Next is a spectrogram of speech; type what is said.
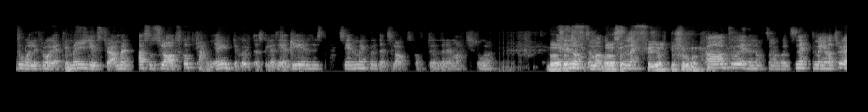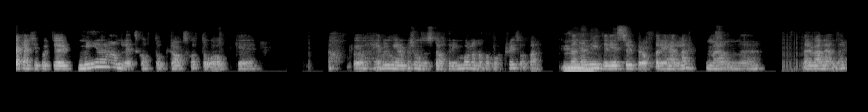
dålig fråga till mig just tror jag. Men alltså slagskott kan jag ju inte skjuta skulle jag säga. Det, ser du mig skjuta ett slagskott under en match Då Är det sett- något som har gått snett? fel person. Ja, då är det något som har gått snett. Men jag tror jag kanske skjuter mer handledsskott och dragskott då. Och, eh, jag är väl mer en person som stöter in bollarna på bortre i så fall. Sen Mm. händer ju inte det superofta det heller. Men eh, när det väl händer.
